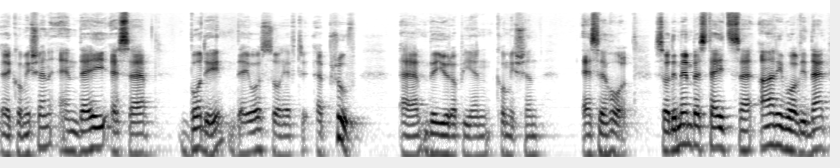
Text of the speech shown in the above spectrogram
a commission and they, as a body, they also have to approve uh, the European Commission as a whole. So the member states uh, are involved in that.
